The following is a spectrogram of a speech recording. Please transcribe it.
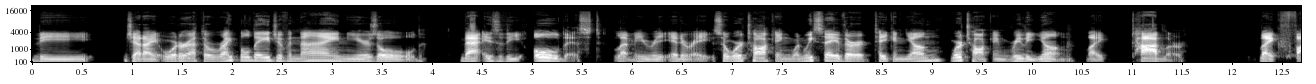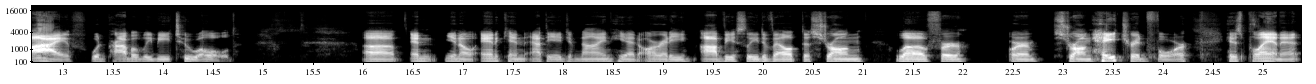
the Jedi Order at the ripe old age of nine years old. That is the oldest, let me reiterate. So we're talking, when we say they're taken young, we're talking really young, like toddler. Like five would probably be too old. Uh, and, you know, Anakin at the age of nine, he had already obviously developed a strong love for, or strong hatred for his planet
